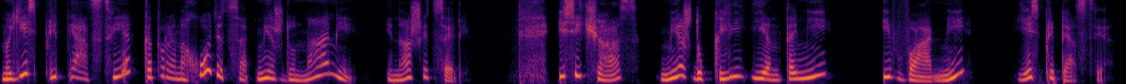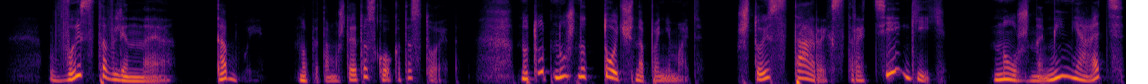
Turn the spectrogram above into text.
но есть препятствие, которое находится между нами и нашей целью. И сейчас между клиентами и вами есть препятствие, выставленное тобой. Ну, потому что это сколько-то стоит. Но тут нужно точно понимать, что из старых стратегий нужно менять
